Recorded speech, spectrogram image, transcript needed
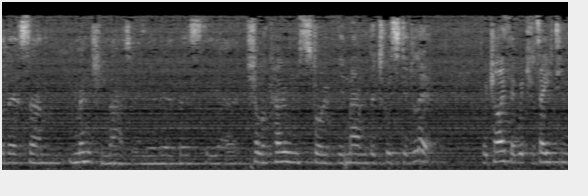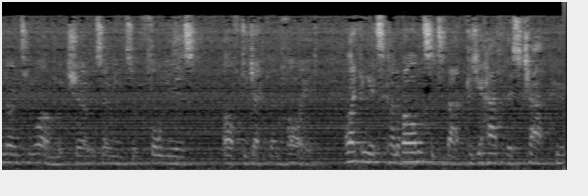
Well, there's um, you mentioned that. And there- there's the uh, Sherlock Holmes story of the man with the twisted lip, which I think, which was 1891, which uh, was only sort of four years after Jekyll and Hyde. And I think it's kind of answer to that because you have this chap who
